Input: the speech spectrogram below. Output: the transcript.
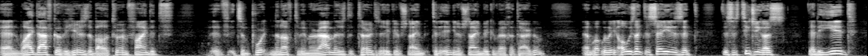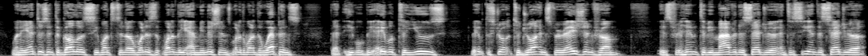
And why Dafka over here does the Balaturim find it if it's important enough to be merames the Torah to the of Shnayim, to the Inyan of Shnayim Mikra Targum. And what we always like to say is that this is teaching us that a yid, when he enters into Golos, he wants to know what is one of the ammunitions, what are the, one of the weapons that he will be able to use, be able to draw, to draw inspiration from, is for him to be Mavid the Sedra and to see in the Sedra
